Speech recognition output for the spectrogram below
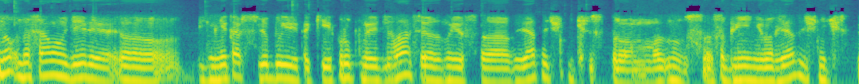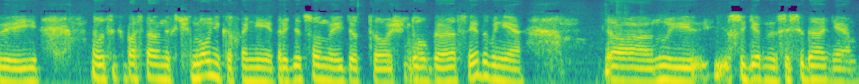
Ну, на самом деле, э, мне кажется, любые такие крупные дела, связанные с э, взяточничеством, ну, с, с обвинением во взяточничестве и высокопоставленных чиновников, они традиционно идет очень долгое расследование, э, ну и, и судебное заседание.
